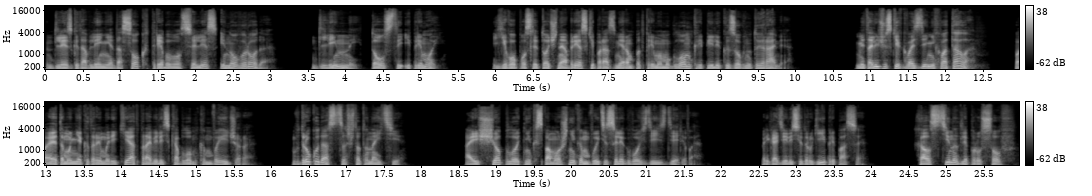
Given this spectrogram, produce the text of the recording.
Для изготовления досок требовался лес иного рода. Длинный, толстый и прямой. Его после точной обрезки по размерам под прямым углом крепили к изогнутой раме. Металлических гвоздей не хватало, поэтому некоторые моряки отправились к обломкам Вейджера. Вдруг удастся что-то найти. А еще плотник с помощником вытесали гвозди из дерева. Пригодились и другие припасы. Холстина для парусов,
